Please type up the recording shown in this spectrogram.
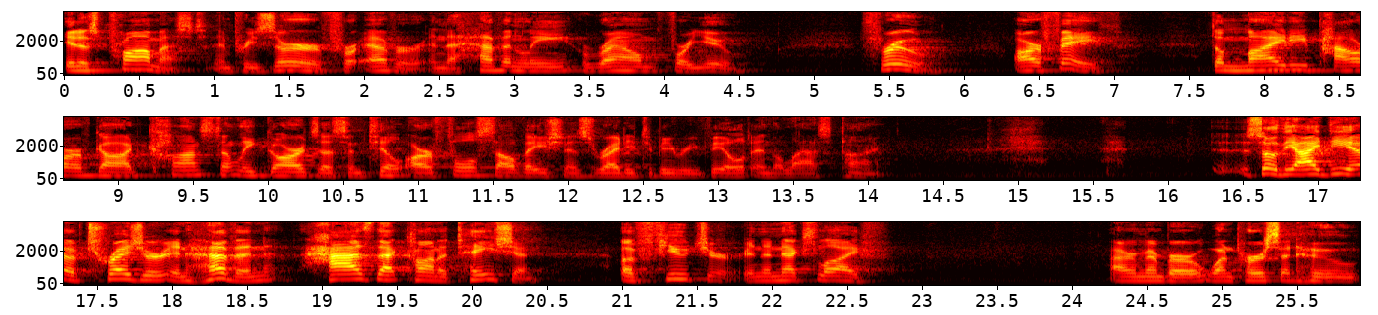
It is promised and preserved forever in the heavenly realm for you. Through our faith, the mighty power of God constantly guards us until our full salvation is ready to be revealed in the last time so the idea of treasure in heaven has that connotation of future in the next life. I remember one person who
